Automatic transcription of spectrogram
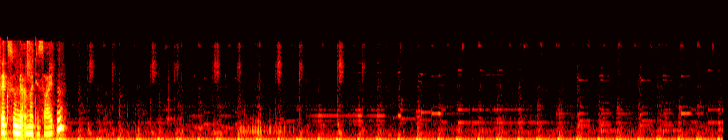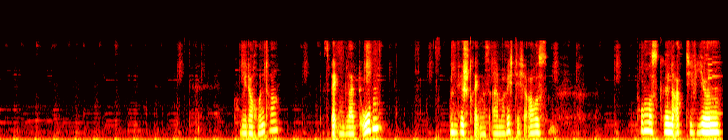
wechseln wir einmal die Seiten. Wieder runter. Das Becken bleibt oben. Und wir strecken es einmal richtig aus. Po-Muskeln aktivieren.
